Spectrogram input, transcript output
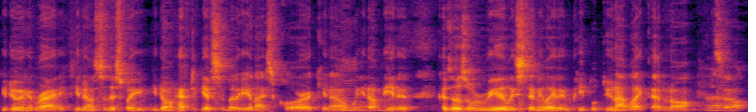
you're doing it right, you know, so this way you don't have to give somebody an ice caloric, you know, when you don't need it, because those will really stimulate it, and people do not like that at all, so.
